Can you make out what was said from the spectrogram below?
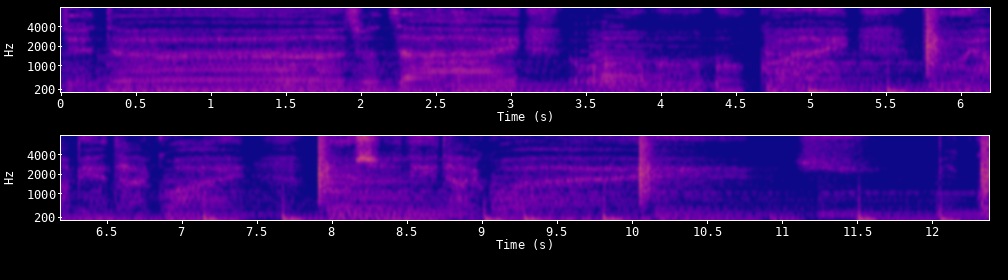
点的存在。哦哦哦，乖，不要变太乖，不是你太乖。嘘，别乖，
